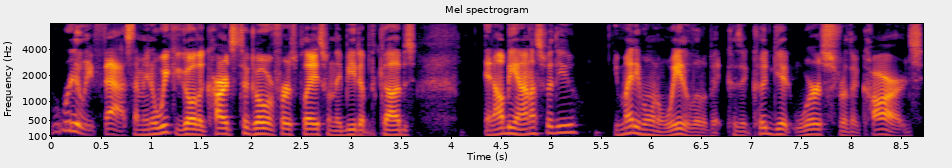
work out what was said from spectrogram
really fast. I mean, a week ago, the Cards took over first place when they beat up the Cubs. And I'll be honest with you, you might even want to wait a little bit because it could get worse for the Cards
